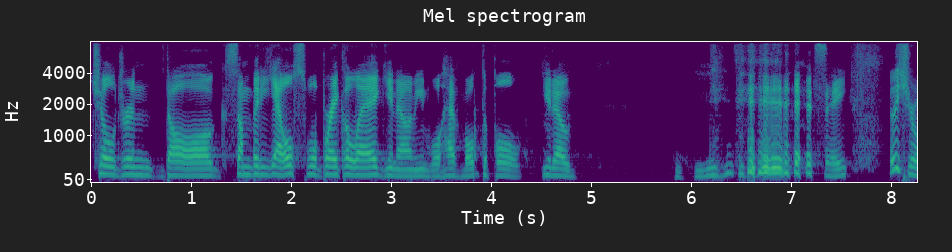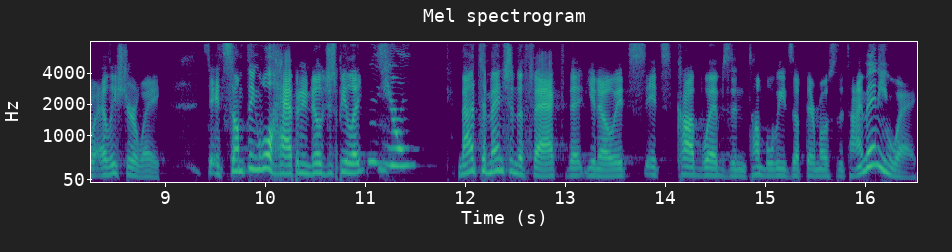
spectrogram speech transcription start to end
children, dog, somebody else will break a leg, you know, I mean, we'll have multiple, you know, Mm-hmm. see, at least you're at least you're awake. It's something will happen and it'll just be like, not to mention the fact that you know it's it's cobwebs and tumbleweeds up there most of the time anyway.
